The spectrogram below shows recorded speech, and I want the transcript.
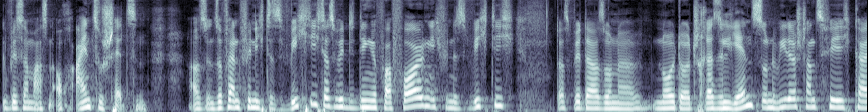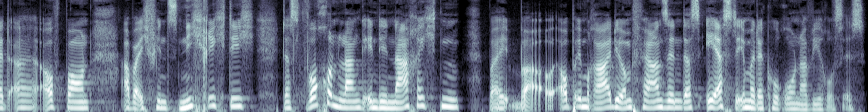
gewissermaßen auch einzuschätzen. Also insofern finde ich das wichtig, dass wir die Dinge verfolgen. Ich finde es wichtig, dass wir da so eine neudeutsch Resilienz, so eine Widerstandsfähigkeit äh, aufbauen. Aber ich finde es nicht richtig, dass wochenlang in den Nachrichten, bei, ob im Radio, im Fernsehen, das erste immer der Coronavirus ist.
